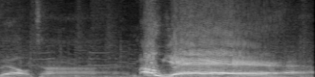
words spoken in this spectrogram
bell time. Oh, yeah!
